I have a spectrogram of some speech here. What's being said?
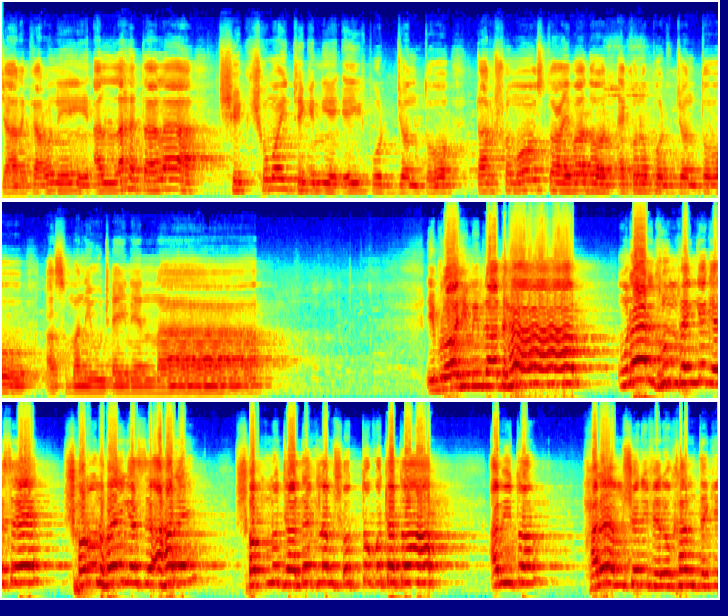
যার কারণে আল্লাহ তাআলা ঠিক সময় থেকে নিয়ে এই পর্যন্ত তার সমস্ত ইবাদত এখনও পর্যন্ত আসমানে উঠাই নেন না। ইব্রাহিম ইব্রাধাম উনার ঘুম ভেঙে গেছে, স্মরণ হয়ে গেছে, আহারে, স্বপ্ন যা দেখলাম সত্য কথা তো, আমি তো হারাম শরীফের ওখান থেকে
